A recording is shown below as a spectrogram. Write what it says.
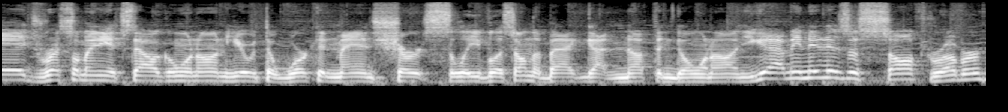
Edge WrestleMania style going on here with the working man shirt sleeveless. On the back, got nothing going on. You got, I mean, it is a soft rubber.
